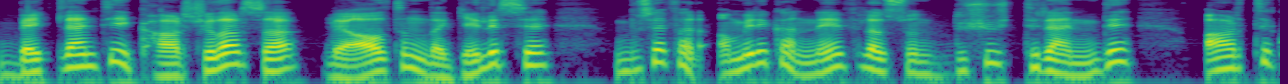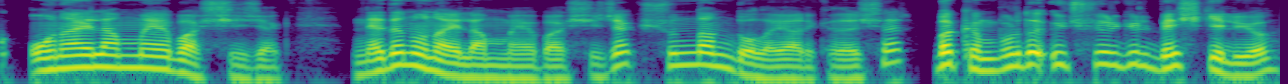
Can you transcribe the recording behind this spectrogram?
Beklentiyi karşılarsa ve altında gelirse bu sefer Amerika'nın enflasyon düşüş trendi artık onaylanmaya başlayacak. Neden onaylanmaya başlayacak? Şundan dolayı arkadaşlar. Bakın burada 3,5 geliyor,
